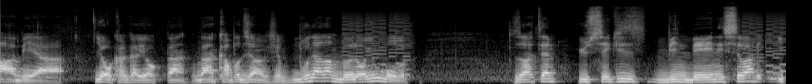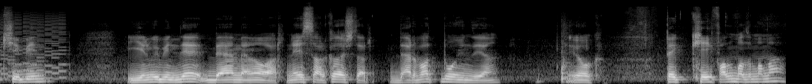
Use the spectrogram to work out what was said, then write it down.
Abi ya. Yok aga yok ben ben kapatacağım arkadaşlar. Bu ne lan böyle oyun mu olur? Zaten 108 bin beğenisi var. 2000 20 binde beğenmeme var. Neyse arkadaşlar berbat bir oyundu ya. Yok. Pek keyif almadım ama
